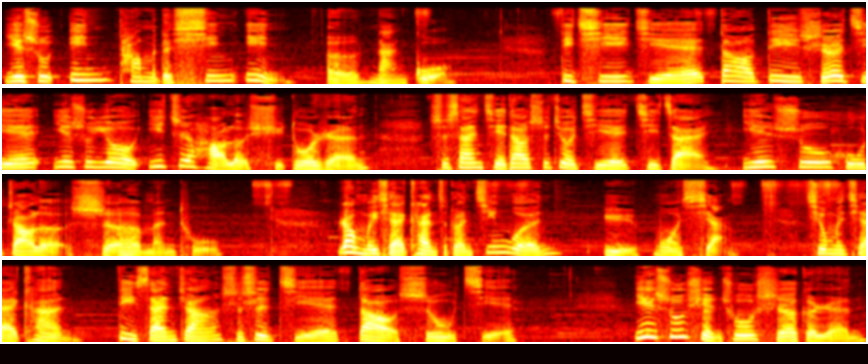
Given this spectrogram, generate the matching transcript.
耶稣因他们的心硬而难过。第七节到第十二节，耶稣又医治好了许多人。十三节到十九节记载。耶稣呼召了十二门徒，让我们一起来看这段经文与默想。请我们一起来看第三章十四节到十五节。耶稣选出十二个人，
